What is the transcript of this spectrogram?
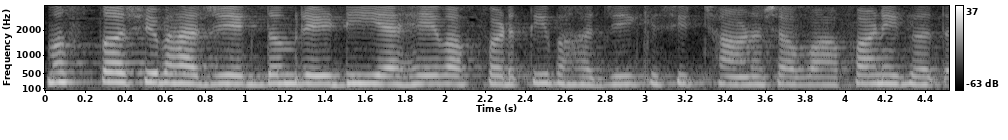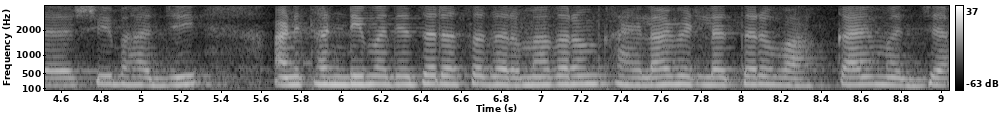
मस्त अशी भाजी एकदम रेडी आहे. वाफडती भाजी कशी छान अशा वाफा निघत आहे अशी भाजी. आणि थंडीमध्ये जर असं गरमागरम खायला भेटलं तर वा काय मज्जा.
